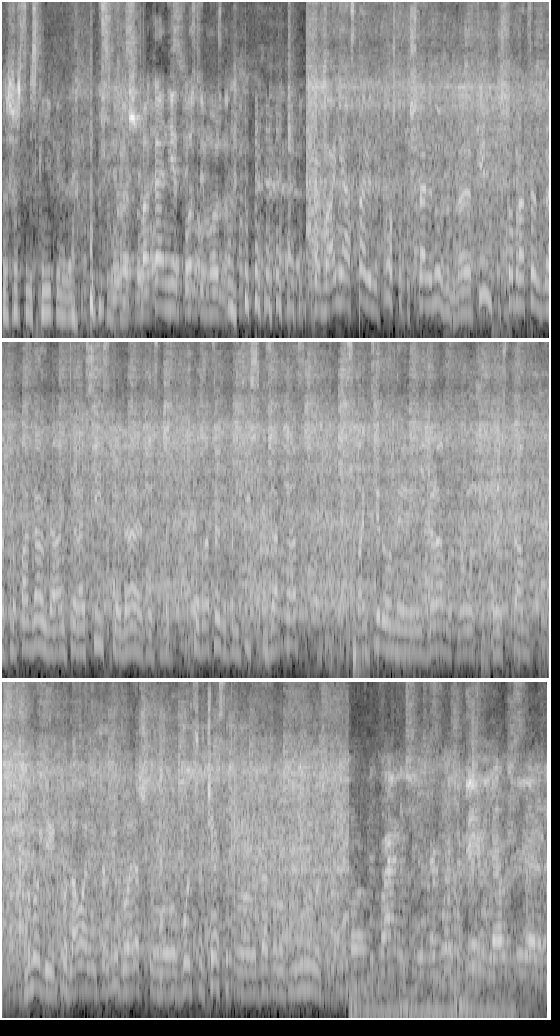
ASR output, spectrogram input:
Хорошо, что без коньяка, да. Пока нет, после можно. Как бы они оставили то, что посчитали нужным. Да, Фильм стопроцентная пропаганда антироссийская, да, то есть это стопроцентный политический заказ, смонтированный грамотно очень. То есть там многие, кто давали интервью, говорят, что большую часть этого даже не выложили. Буквально через какое-то время я уже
